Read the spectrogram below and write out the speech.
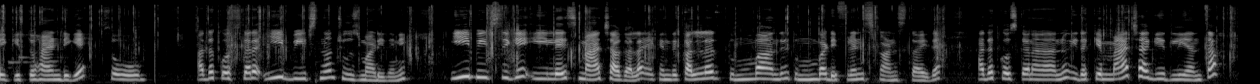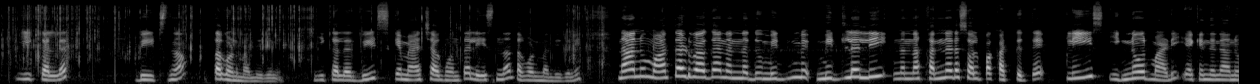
ಬೇಕಿತ್ತು ಹ್ಯಾಂಡಿಗೆ ಸೊ ಅದಕ್ಕೋಸ್ಕರ ಈ ಬೀಡ್ಸ್ನ ಚೂಸ್ ಮಾಡಿದ್ದೀನಿ. ಈ ಬೀಡ್ಸಿಗೆ ಈ ಲೇಸ್ ಮ್ಯಾಚ್ ಆಗಲ್ಲ, ಯಾಕೆಂದರೆ ಕಲರ್ ತುಂಬ ಅಂದರೆ ತುಂಬ ಡಿಫ್ರೆನ್ಸ್ ಕಾಣಿಸ್ತಾ ಇದೆ. ಅದಕ್ಕೋಸ್ಕರ ನಾನು ಇದಕ್ಕೆ ಮ್ಯಾಚ್ ಆಗಿರಲಿ ಅಂತ ಈ ಕಲರ್ ಬೀಡ್ಸ್ನ ತಗೊಂಡು ಬಂದಿದ್ದೀನಿ. ಈ ಕಲರ್ ಬೀಡ್ಸ್ಗೆ ಮ್ಯಾಚ್ ಆಗುವಂಥ ಲೇಸ್ನ ತಗೊಂಡು ಬಂದಿದ್ದೀನಿ. ನಾನು ಮಾತಾಡುವಾಗ ನನ್ನದು ಮಿಡ್ ಮಿಡ್ಲಲ್ಲಿ ನನ್ನ ಕನ್ನಡ ಸ್ವಲ್ಪ ಕಟ್ಟುತ್ತೆ. ಪ್ಲೀಸ್ ಇಗ್ನೋರ್ ಮಾಡಿ, ಯಾಕೆಂದರೆ ನಾನು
